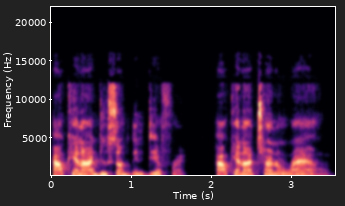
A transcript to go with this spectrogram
How can I do something different? How can I turn around?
